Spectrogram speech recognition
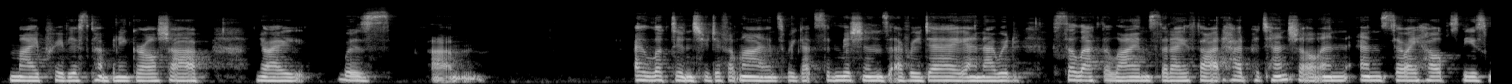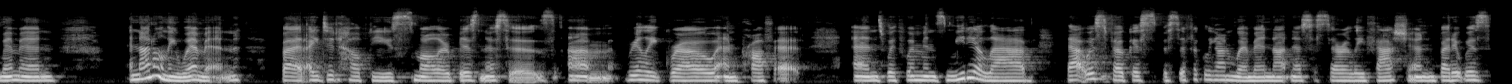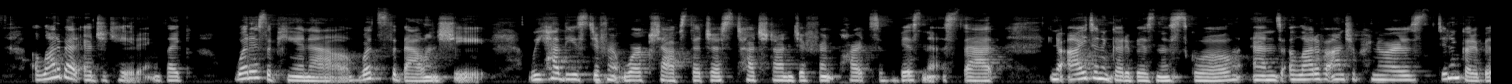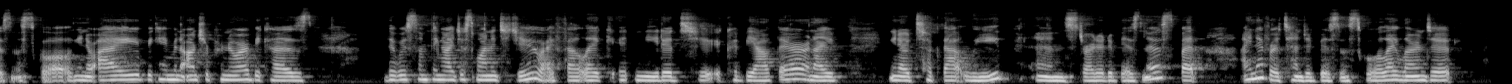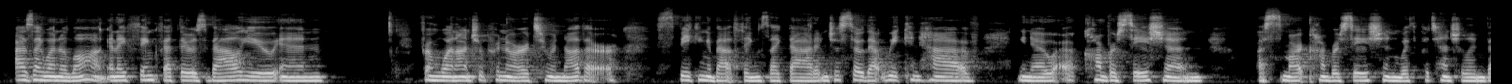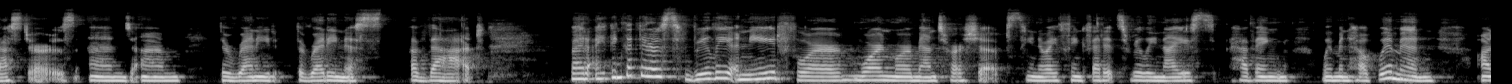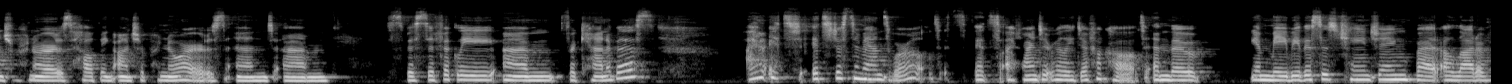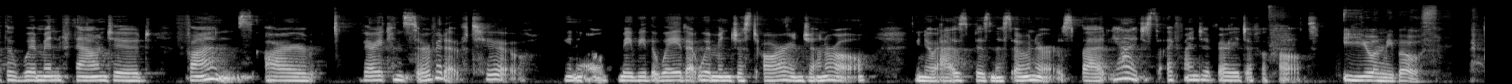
my previous company, Girl Shop, you know, I was, um, I looked into different lines. We got submissions every day, and I would select the lines that I thought had potential. And, and so I helped these women, and not only women, but I did help these smaller businesses um, really grow and profit. And with Women's Media Lab, that was focused specifically on women, not necessarily fashion, but it was a lot about educating. Like, what is a P&L? What's the balance sheet? We had these different workshops that just touched on different parts of business that you know, I didn't go to business school, and a lot of entrepreneurs didn't go to business school. You know, I became an entrepreneur because there was something I just wanted to do. I felt like it needed to, it could be out there. And I, you know, took that leap and started a business. But I never attended business school. I learned it as I went along. And I think that there's value in from one entrepreneur to another, speaking about things like that. And just so that we can have, you know, a conversation, a smart conversation with potential investors and um, the ready, the readiness of that. But I think that there's really a need for more and more mentorships. You know, I think that it's really nice having women help women, entrepreneurs helping entrepreneurs, and um, specifically um, for cannabis, I, it's it's just a man's world. It's it's I find it really difficult, and the know, maybe this is changing, but a lot of the women founded funds are very conservative too. You know, maybe the way that women just are in general, you know, as business owners. But yeah, I just I find it very difficult. You and me both.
